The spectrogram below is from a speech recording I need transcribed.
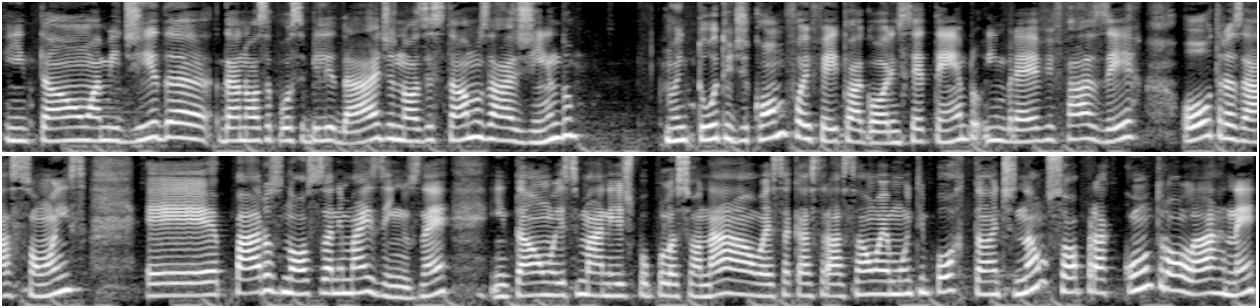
Então, à medida da nossa possibilidade, nós estamos agindo no intuito de como foi feito agora em setembro, em breve fazer outras ações é, para os nossos animaizinhos, né? Então, esse manejo populacional, essa castração é muito importante, não só para controlar, né,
